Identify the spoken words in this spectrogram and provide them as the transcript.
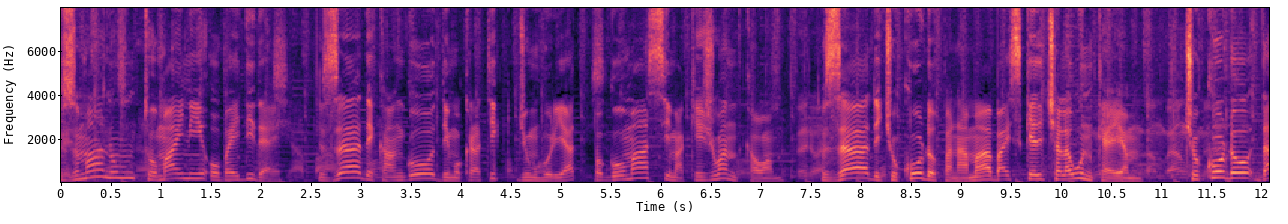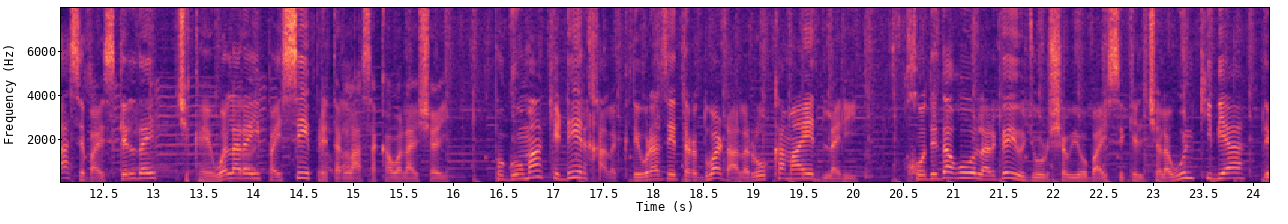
زما نوم تومایني عبیدي دی زه د کانګو دیموکراتیک جمهوریت په ګوما سیمه کې ژوند کوم زه د چوکوډو په نامه بایسکل چلوونکی یم چوکوډو داسې بایسکل دی چې که ولرئ پیسې پرې ترلاسه کولای شئ په ګوما کې ډېر خلک د ورځې تر دوه ډالرو کم عاید لري، خو د دغو لرګیو جوړ شویو بایسکل چلوونکي بیا د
